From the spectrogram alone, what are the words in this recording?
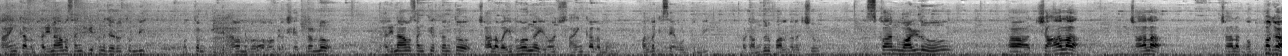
సాయంకాలం హరినామ సంకీర్తన జరుగుతుంది. మొత్తం ఈ గ్రామంలో అహోబిళ క్షేత్రంలో హరినామ సంకీర్తనతో చాలా వైభవంగా ఈరోజు సాయంకాలము పల్లకి సేవ ఉంటుంది. బట్ అందరూ పాల్గొనొచ్చు. ఇస్కాన్ వాళ్ళు చాలా చాలా చాలా గొప్పగా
